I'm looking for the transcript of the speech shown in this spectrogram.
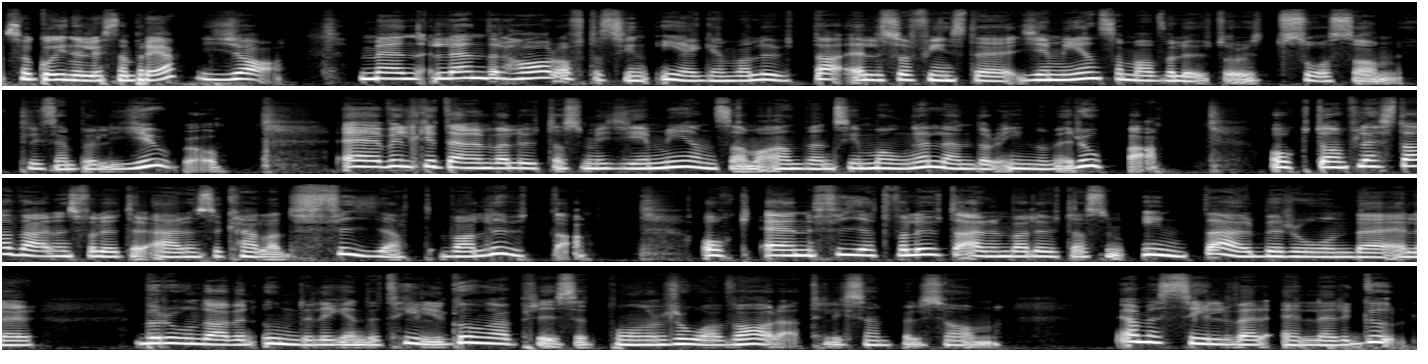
Så gå in och lyssna på det. Ja, men länder har ofta sin egen valuta eller så finns det gemensamma valutor såsom till exempel euro. Eh, vilket är en valuta som är gemensam och används i många länder inom Europa. Och De flesta av världens valutor är en så kallad fiatvaluta. Och En fiatvaluta är en valuta som inte är beroende eller beroende av en underliggande tillgång av priset på en råvara, till exempel som ja, men silver eller guld.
